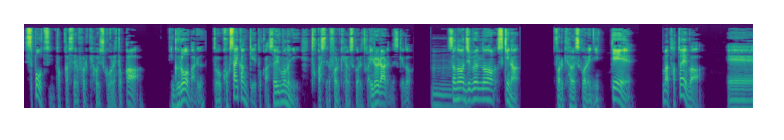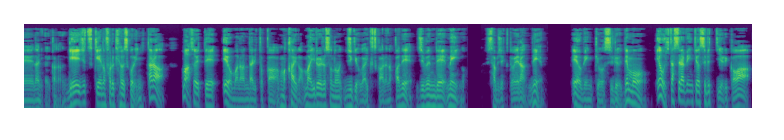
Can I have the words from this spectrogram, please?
スポーツに特化しているフォルケホイスコーレとか、グローバル？と国際関係とか、そういうものに特化しているフォルケホイスコーレとか、いろいろあるんですけど、うん。その自分の好きなフォルケホイスコーレに行って、まあ、例えば、えー、何がいいかな？芸術系のフォルケホイスコーレに行ったら、まあ、そうやって絵を学んだりとか、まあ、絵画、まあ、いろいろその授業がいくつかある中で、自分でメインのサブジェクトを選んで、絵を勉強する。でも、絵をひたすら勉強するっていうよりかは、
